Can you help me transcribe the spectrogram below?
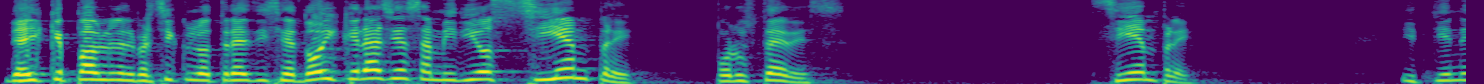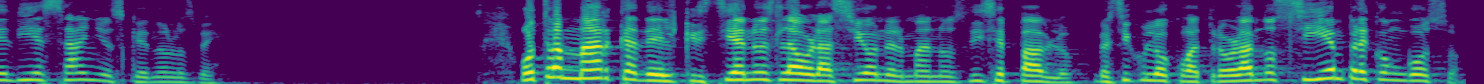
De ahí que Pablo en el versículo 3 dice, doy gracias a mi Dios siempre por ustedes. Siempre. Y tiene 10 años que no los ve. Otra marca del cristiano es la oración, hermanos, dice Pablo, versículo 4, orando siempre con gozo.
